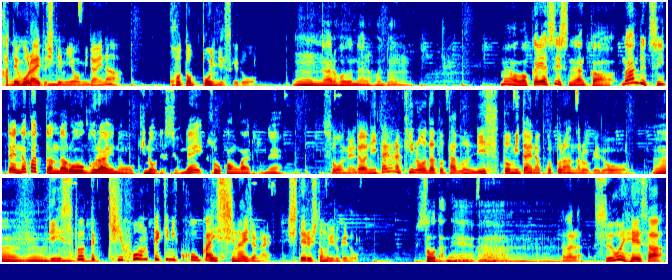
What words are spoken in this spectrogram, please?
カテゴライズしてみようみたいなことっぽいんですけど、うん、なるほど、なるほど。うんまあ、わかりやすいですね。なんか、なんでツイッターになかったんだろうぐらいの機能ですよね。そう考えるとね。そうね。だから似たような機能だと多分リストみたいなことなんだろうけど、うん、うん。リストって基本的に公開しないじゃない？してる人もいるけど。そうだね。ううんんうんうんだから、すごい閉鎖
